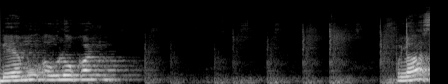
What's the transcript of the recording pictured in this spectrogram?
બેમું અવલોકન પ્લસ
